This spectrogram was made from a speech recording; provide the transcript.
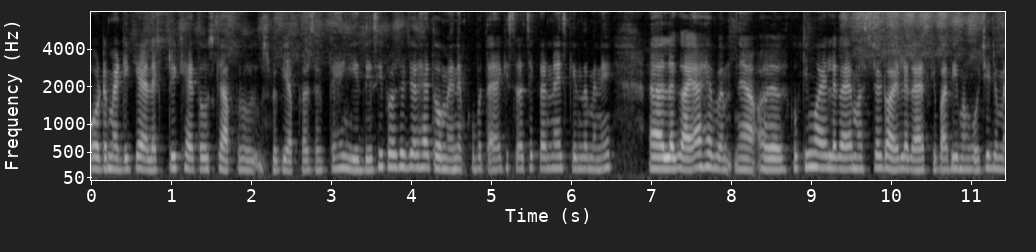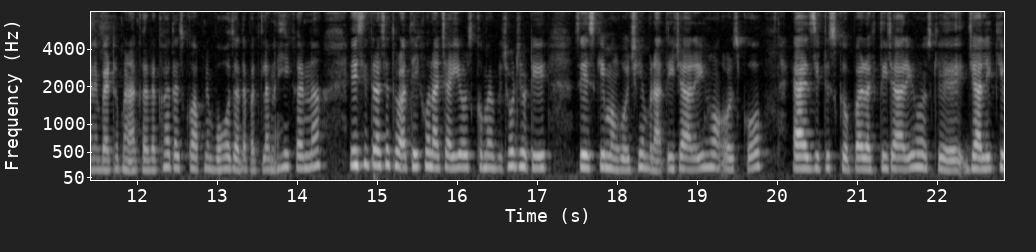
ऑटोमेटिक या इलेक्ट्रिक है तो उसके आप उस पर भी आप कर सकते हैं। ये देसी प्रोसीजर है तो मैंने आपको बताया किस तरह से करना है। इसके अंदर मैंने लगाया है कुकिंग ऑयल लगाया मस्टर्ड ऑयल लगाया, इसके बाद ये मंगोची जो मैंने बैटर बना कर रखा था, इसको आपने बहुत ज़्यादा पतला नहीं करना। इसी तरह से थोड़ा थिक होना चाहिए, और उसको मैं छोटी छोटी से इसकी मंगोचियाँ बनाती जा रही हूँ, और उसको एज इट उसके ऊपर रखती जा रही हूँ। उसके जाली की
